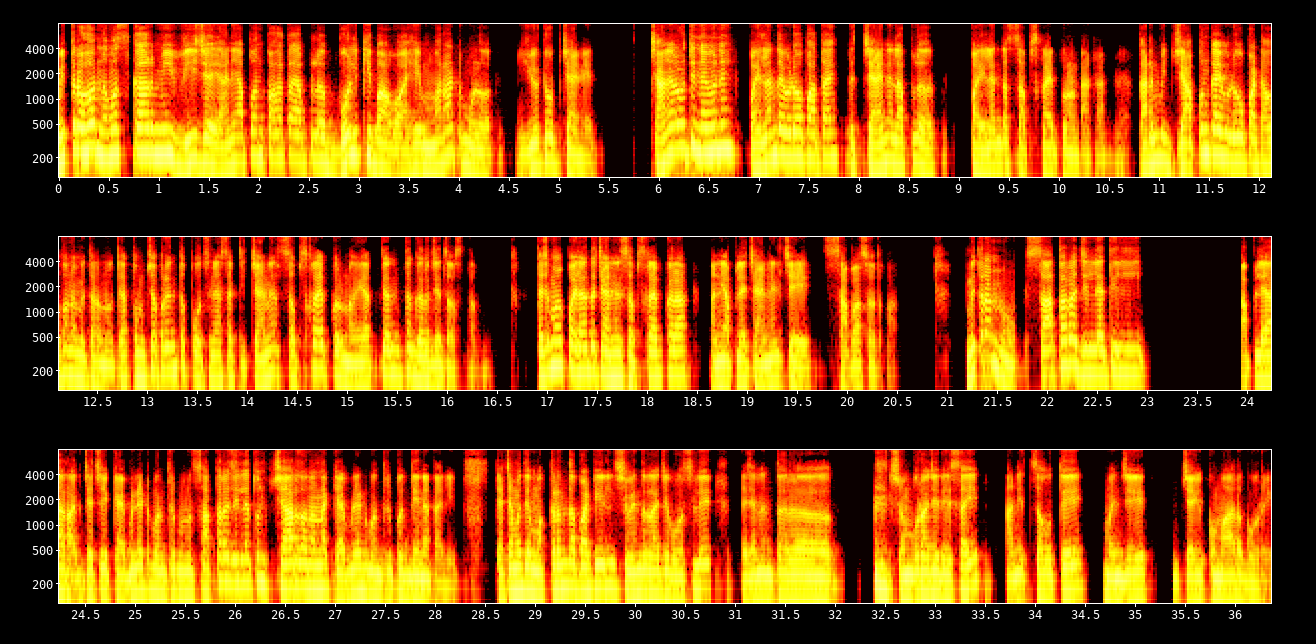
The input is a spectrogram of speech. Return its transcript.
मित्र हो नमस्कार मी विजय आणि आपण पाहताय आपलं बोल की बावा हे मराठमोळं युट्यूब चॅनेल चॅनलवरती नवीन आहे पहिल्यांदा व्हिडिओ पाहताय तर चॅनेल आपलं पहिल्यांदा सबस्क्राईब करून टाका. कारण मी ज्या पण काही व्हिडिओ पाठवतो ना मित्रांनो त्या तुमच्यापर्यंत पोहोचण्यासाठी चॅनेल सबस्क्राईब करणं हे अत्यंत गरजेचं असतं. त्याच्यामुळे पहिल्यांदा चॅनेल सबस्क्राईब करा आणि आपल्या चॅनेलचे सभासद व्हा. मित्रांनो सातारा जिल्ह्यातील आपल्या राज्याचे कॅबिनेट मंत्री म्हणून सातारा जिल्ह्यातून चार जणांना कॅबिनेट मंत्रीपद देण्यात आले. त्याच्यामध्ये मकरंद पाटील शिवेंद्रराजे भोसले त्याच्यानंतर शंभूराजे देसाई आणि चौथे म्हणजे जयकुमार गोरे.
